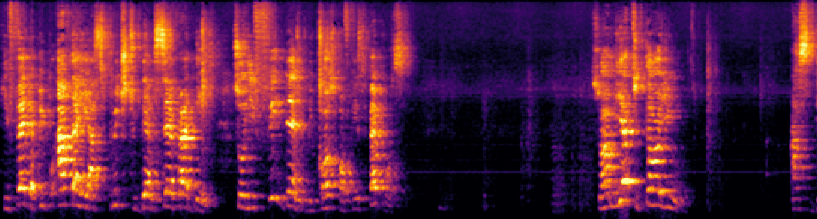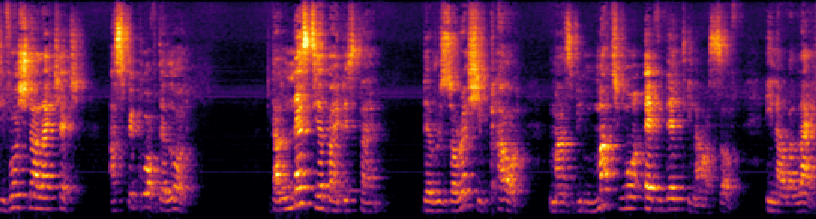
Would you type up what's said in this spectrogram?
He fed the people after he has preached to them several days. So he feed them because of his purpose. So I'm here to tell you, as devotional life church, as people of the Lord, that next year by this time, the resurrection power must be much more evident in ourselves, in our life.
